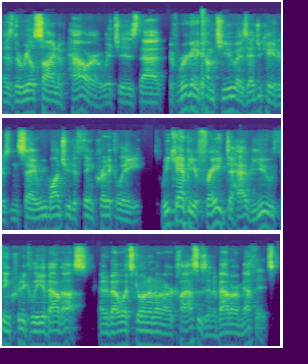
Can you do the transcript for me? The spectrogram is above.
as the real sign of power, which is that if we're going to come to you as educators and say, we want you to think critically, we can't be afraid to have you think critically about us and about what's going on in our classes and about our methods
